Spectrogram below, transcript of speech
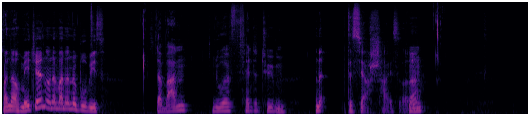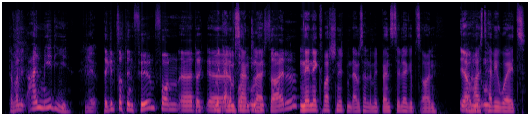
Waren da auch Mädchen oder waren da nur Bubis? Da waren nur fette Typen. Das ist ja auch scheiße, oder? Mhm. Da war nicht ein Medi. Nee. Da gibt es doch den Film von, äh, der, äh, Mit Adam von Sandler. Ulrich Seidel. Nee, nee, Quatsch, nicht mit einem Sandler, mit Ben Stiller gibt's einen. Ja, der heißt Ul- Heavyweights.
